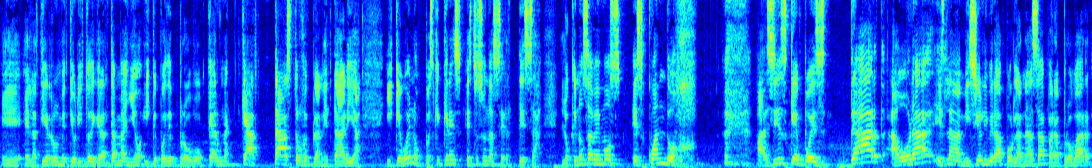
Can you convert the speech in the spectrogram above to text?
en la Tierra un meteorito de gran tamaño y que puede provocar una catástrofe planetaria. Y que bueno, pues ¿qué crees? Esto es una certeza. Lo que no sabemos es cuándo. Así es que pues DART ahora es la misión liberada por la NASA para probar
